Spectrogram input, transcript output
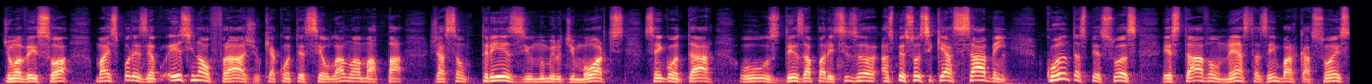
de uma vez só, mas, por exemplo, esse naufrágio que aconteceu lá no Amapá, já são 13 o número de mortes, sem contar os desaparecidos, as pessoas sequer sabem quantas pessoas estavam nestas embarcações,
